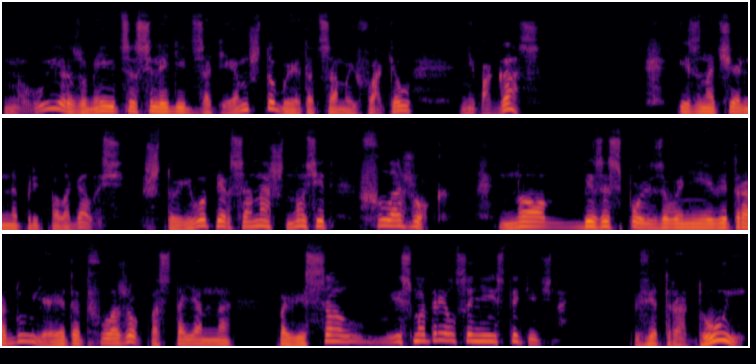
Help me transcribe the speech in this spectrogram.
Ну и, разумеется, следить за тем, чтобы этот самый факел не погас. Изначально предполагалось, что его персонаж носит флажок, но без использования ветродуя этот флажок постоянно повисал и смотрелся неэстетично. Ветродуй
